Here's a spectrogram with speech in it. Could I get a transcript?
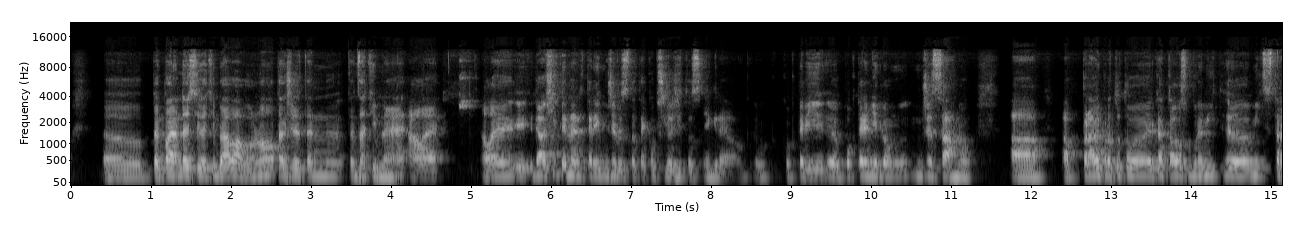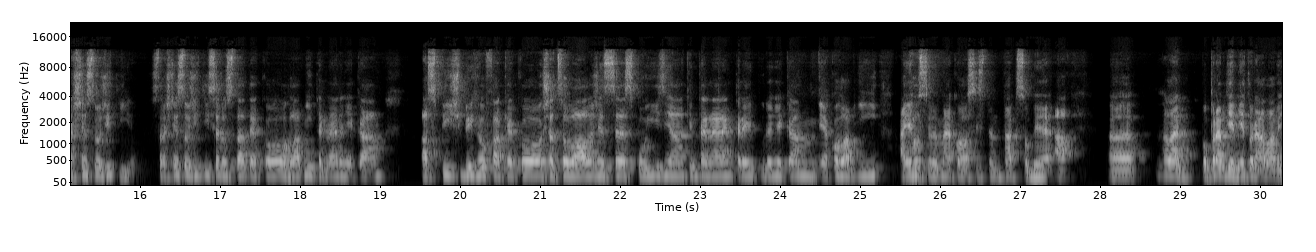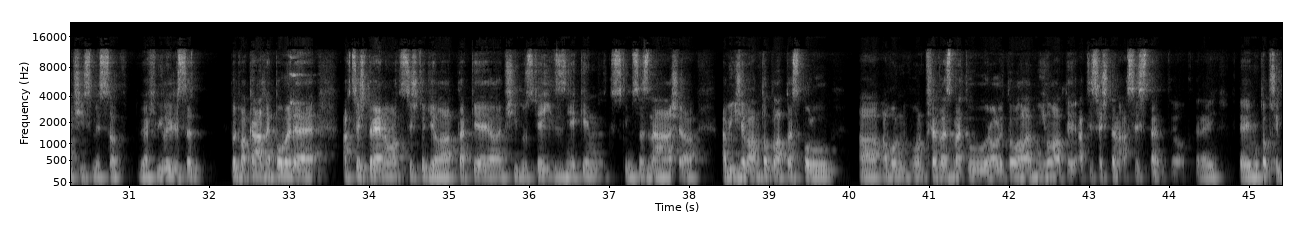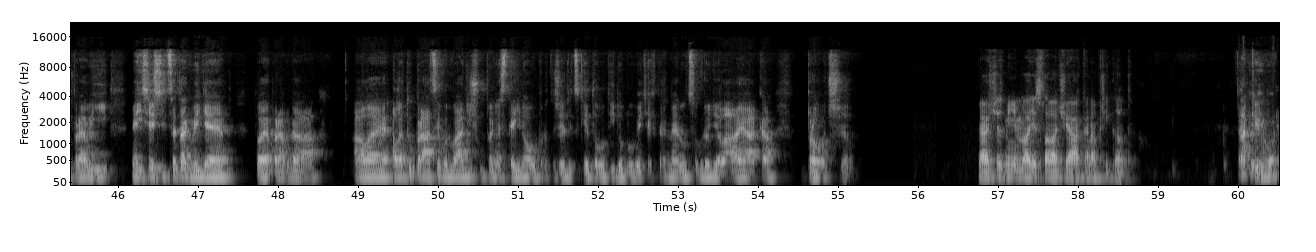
Pepa Jandeš si zatím dává volno, takže ten, ten zatím ne, ale ale i další ten, který může dostat jako příležitost někde, jo, po, který, po kterém někdo může sáhnout. A, a právě proto to Jirka Klaus bude mít, eh, mít strašně složitý. Jo. Strašně složitý se dostat jako hlavní trenér někam a spíš bych ho fakt jako šacoval, že se spojí s nějakým trenérem, který půjde někam jako hlavní a jeho si veme jako asistenta k sobě a uh, ale popravdě mě to dává větší smysl. Ve chvíli, kdy se to dvakrát nepovede a chceš trénovat, chceš to dělat, tak je lepší prostě jít s někým, s kým se znáš a, a víš, že vám to klape spolu a, a on, on převezme tu roli toho hlavního a ty, a ty seš ten asistent, jo, který, který mu to připraví. Nejsi sice tak vidět, to je pravda, ale, ale tu práci odvádíš úplně stejnou, protože vždycky je to o té domluvě těch trenérů, co kdo dělá, jak a proč. Jo. Já ještě zmíním Vladislava Čiáka například. Taky, no.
